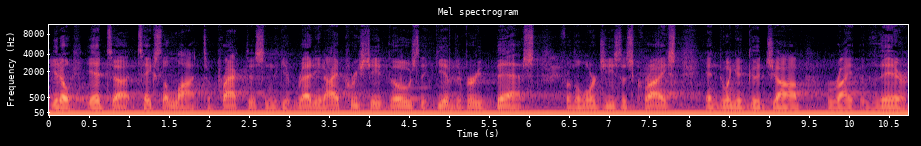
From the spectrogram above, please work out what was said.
You know, it uh, takes a lot to practice and to get ready, and I appreciate those that give their very best for the Lord Jesus Christ and doing a good job right there.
